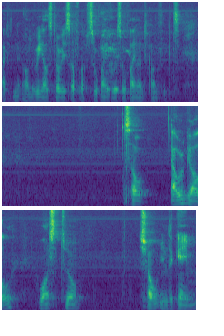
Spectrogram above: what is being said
uh, on real stories of, of survivors of violent conflicts. So our goal was to show in the game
